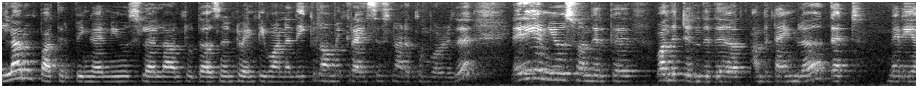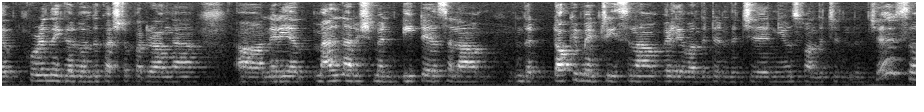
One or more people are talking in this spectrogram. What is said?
எல்லாரும் பார்த்துருப்பீங்க நியூஸில் எல்லாம் டூ தௌசண்ட் டுவெண்ட்டி ஒன் அந்த இக்கனாமிக் கிரைசிஸ் நடக்கும் பொழுது நிறைய நியூஸ் வந்திருக்கு வந்துட்டு இருந்தது அந்த டைமில் தட் நிறைய குழந்தைகள் வந்து கஷ்டப்படுறாங்க. நிறைய மேல்நரிஷ்மெண்ட் டீட்டெயில்ஸ் எல்லாம் இந்த டாக்குமெண்ட்ரிஸ்லாம் வெளியே வந்துட்டு இருந்துச்சு நியூஸ் வந்துட்டு இருந்துச்சு. ஸோ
